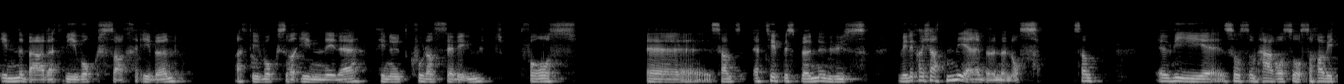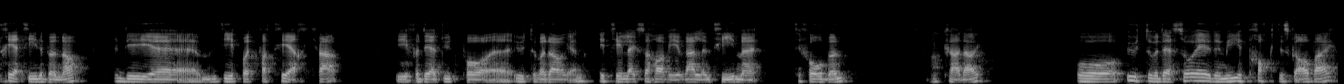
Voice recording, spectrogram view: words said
innebære det at vi vokser i bønn. At vi vokser inn i det, finner ut hvordan ser det ut for oss. Eh, et typisk bønnehus ville kanskje hatt mer i bønn enn oss. Sant? Vi, sånn som her oss, så har vi tre tidebønner. De, eh, de, er på et kvarter hver. De er fordelt ut på, eh, utover dagen. I tillegg så har vi vel en time til forbønn hver dag. Og utover det så er det mye praktisk arbeid.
